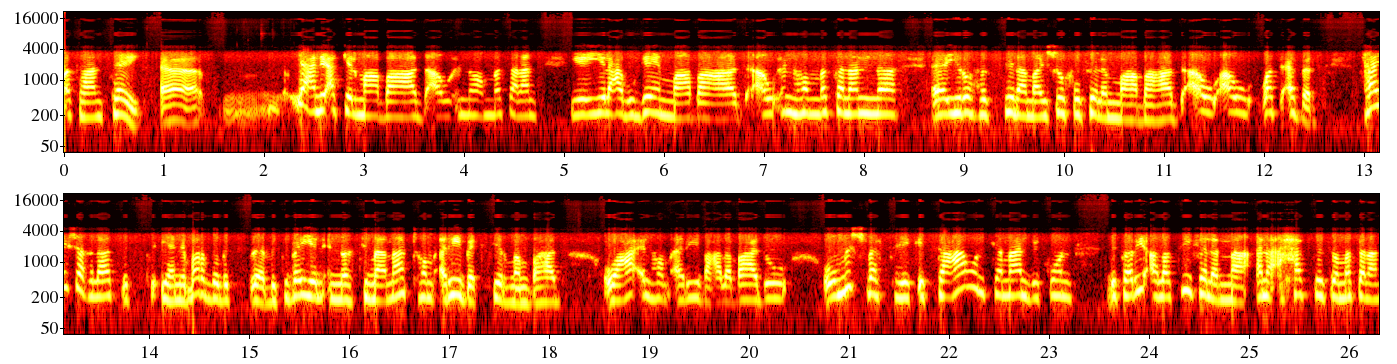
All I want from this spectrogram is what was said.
مثلا سي آه يعني أكل مع بعض أو إنهم مثلا يلعبوا جيم مع بعض أو إنهم مثلا يروحوا السينما يشوفوا فيلم مع بعض أو أو whatever هاي شغلات يعني برضه بت بتبين إنه اهتماماتهم قريبة كثير من بعض وعقلهم قريب على بعضه ومش بس هيك التعاون كمان بيكون بطريقة لطيفة لما أنا أحسسه مثلا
